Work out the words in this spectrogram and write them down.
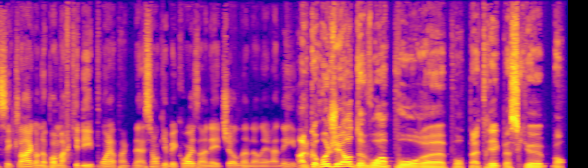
C'est clair qu'on n'a pas marqué des points en tant que nation québécoise en NHL dans la dernière année. En tout cas, moi, j'ai hâte de voir pour, euh, pour Patrick parce que, bon,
